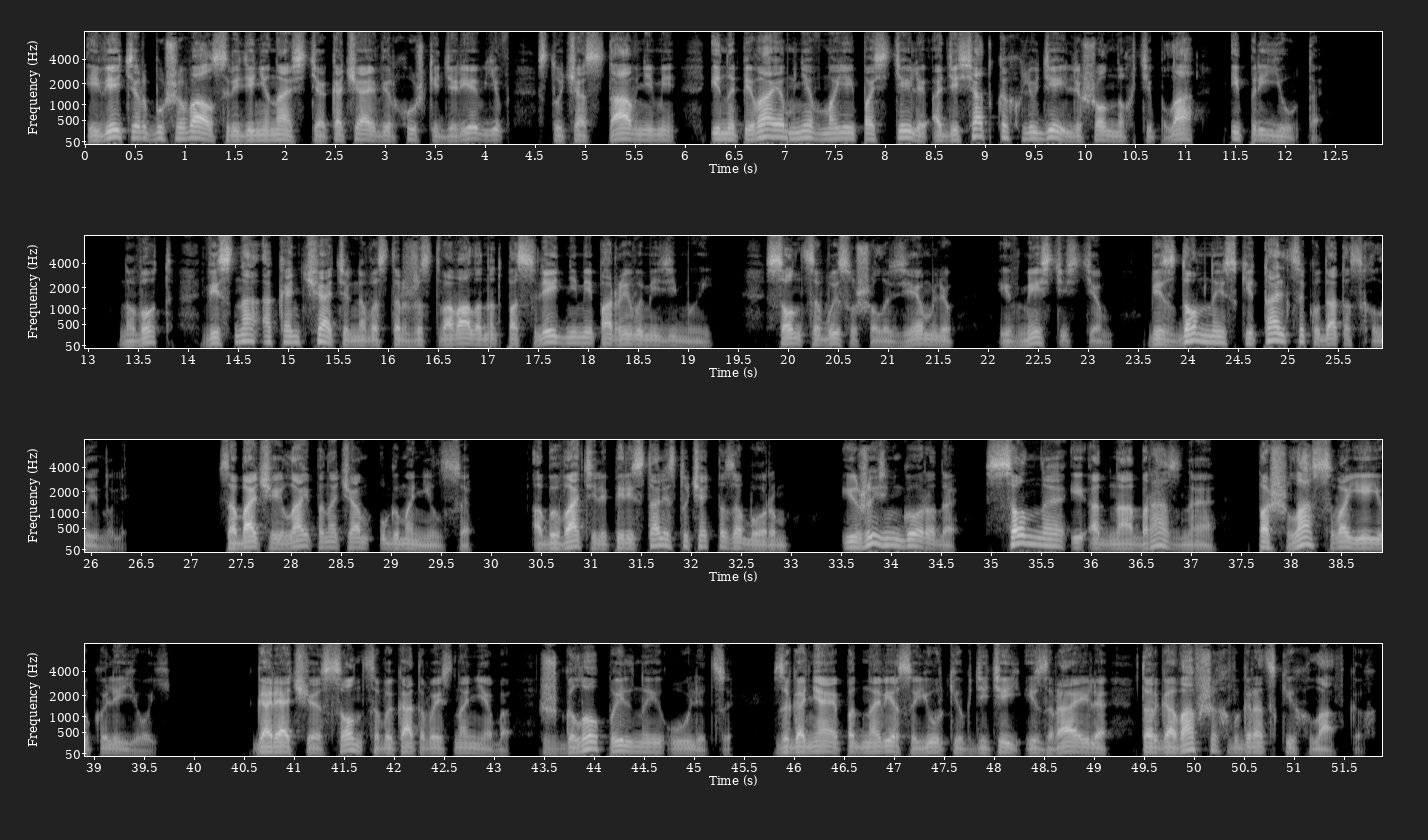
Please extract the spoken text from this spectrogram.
И ветер бушевал среди ненастья, качая верхушки деревьев стуча ставнями и напевая мне в моей постели о десятках людей, лишенных тепла и приюта. Но вот весна окончательно восторжествовала над последними порывами зимы. Солнце высушило землю, и вместе с тем бездомные скитальцы куда-то схлынули. Собачий лай по ночам угомонился. Обыватели перестали стучать по заборам, и жизнь города, сонная и однообразная, пошла своею колеей. Горячее солнце, выкатываясь на небо, жгло пыльные улицы, загоняя под навесы юрких детей Израиля, торговавших в городских лавках.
